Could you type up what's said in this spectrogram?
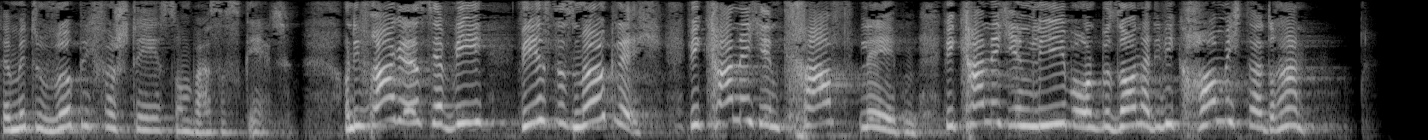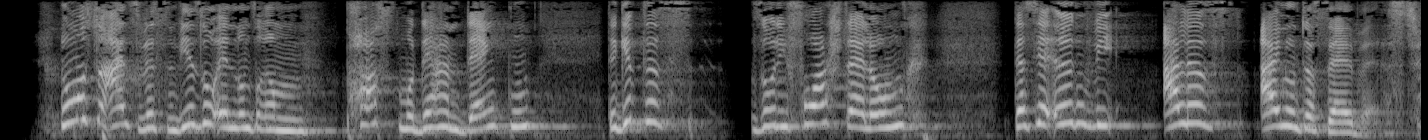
damit du wirklich verstehst, um was es geht. Und die Frage ist ja, wie, wie ist es möglich? Wie kann ich in Kraft leben? Wie kann ich in Liebe und Besonderheit, wie komme ich da dran? Nun musst du eins wissen, wir so in unserem postmodernen Denken, da gibt es so die Vorstellung, dass ja irgendwie alles ein und dasselbe ist.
